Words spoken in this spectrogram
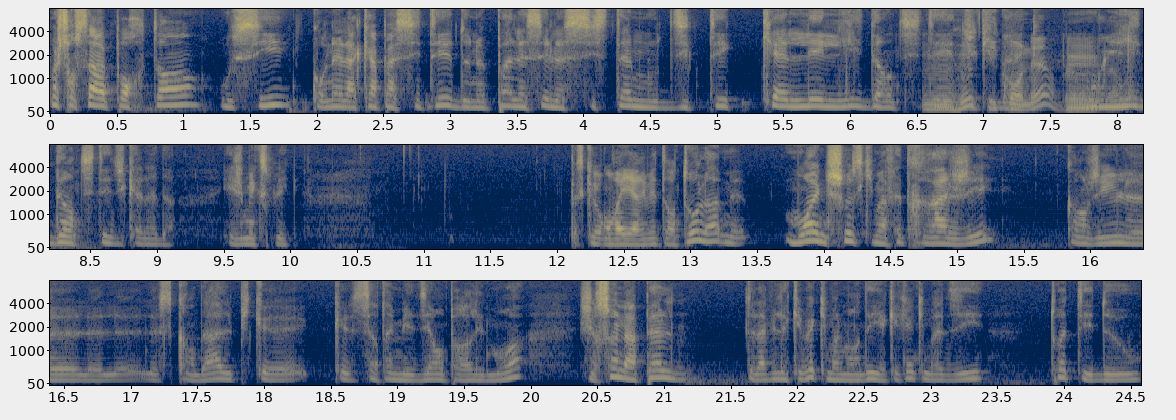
moi je trouve ça important aussi qu'on ait la capacité de ne pas laisser le système nous dicter quelle est l'identité Mhm, du qui Québec ou l'identité du Canada. Et je m'explique. Parce qu'on va y arriver tantôt là, mais moi une chose qui m'a fait rager quand j'ai eu le, le- le- le scandale puis que, que certains médias ont parlé de moi, j'ai reçu un appel de la ville de Québec qui m'a demandé, il y a quelqu'un qui m'a dit, toi t'es de où?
